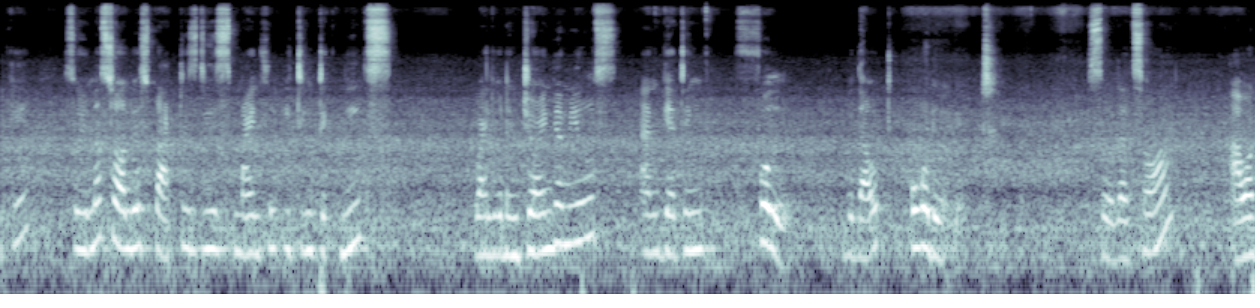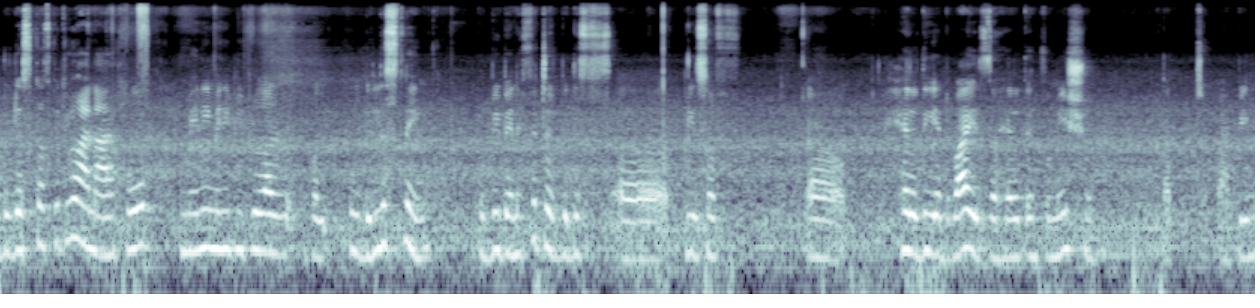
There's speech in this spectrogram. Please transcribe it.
okay so you must always practice these mindful eating techniques while you're enjoying your meals and getting full without overdoing it. So that's all i want to discuss with you and i hope many many people are will, will be listening would be benefited with this uh, piece of uh, healthy advice or health information that i've been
